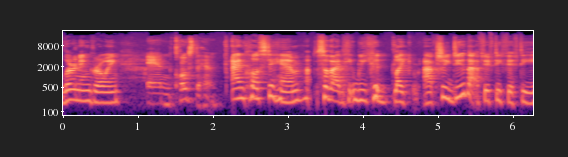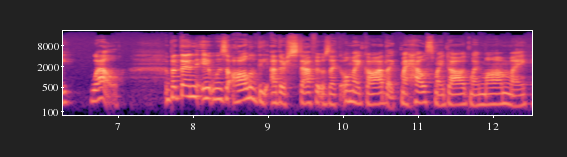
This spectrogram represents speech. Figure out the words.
learning, growing. And close to him. And close to him so that we could like actually do that 50 50 well. But then it was all of the other stuff. It was like, oh my God, like my house, my dog, my mom, my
